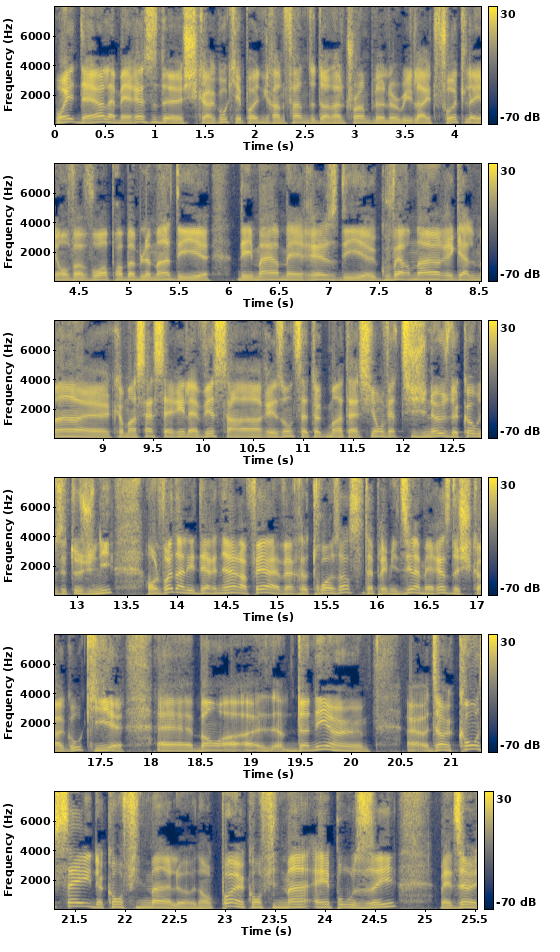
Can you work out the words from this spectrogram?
Oui, d'ailleurs, la mairesse de Chicago, qui est pas une grande fan de Donald Trump, là, Laurie Lightfoot, là, et on va voir probablement des, des maires, mairesses, des euh, gouverneurs également euh, commencer à serrer la vis en, raison de cette augmentation vertigineuse de cas aux États-Unis. On le voit dans les dernières, en fait, vers 3 heures cet après-midi, la mairesse de Chicago qui, euh, bon, a donné un, un conseil de confinement, là. Donc, pas un confinement imposé, mais dit un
